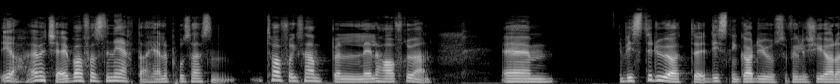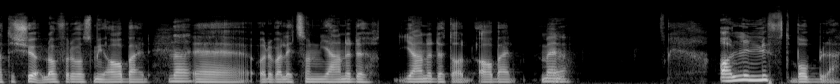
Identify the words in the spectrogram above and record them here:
Ja, jeg vet ikke, jeg er bare fascinert av hele prosessen. Ta for eksempel Lille havfruen. Um, visste du at eh, Disney gadd jo selvfølgelig ikke gjøre dette sjøl, for det var så mye arbeid. Eh, og det var litt sånn hjernedødt, hjernedødt arbeid. Men Ja. alle luftboblene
